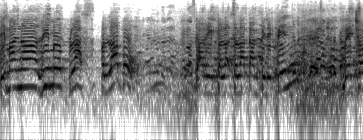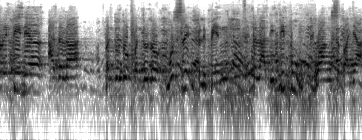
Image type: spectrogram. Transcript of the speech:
di mana 15 pelabur dari selatan Filipin majoritinya adalah penduduk-penduduk Muslim Filipin telah ditipu wang sebanyak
